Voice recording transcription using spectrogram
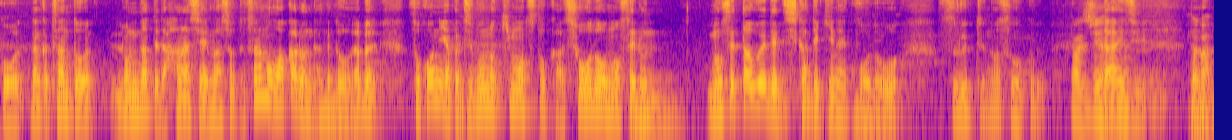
こう、なんかちゃんと論理立てて話し合いましょうって、それもわかるんだけど、やっぱりそこにやっぱり自分の気持ちとか衝動を乗せる、乗せた上でしかできない行動をするっていうのはすごく大事大事。だから、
